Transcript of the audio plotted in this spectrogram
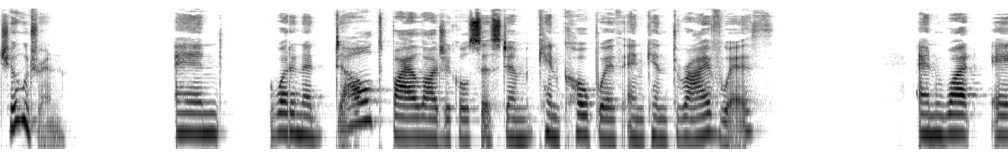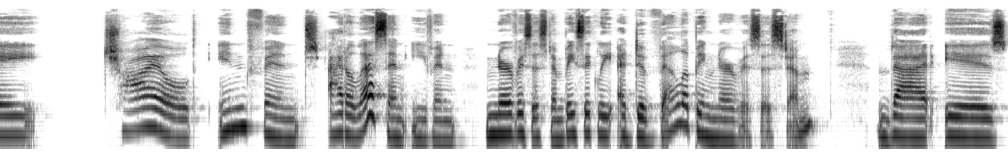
children. And what an adult biological system can cope with and can thrive with, and what a child, infant, adolescent, even nervous system, basically a developing nervous system that is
